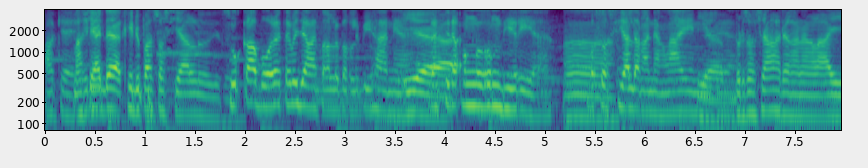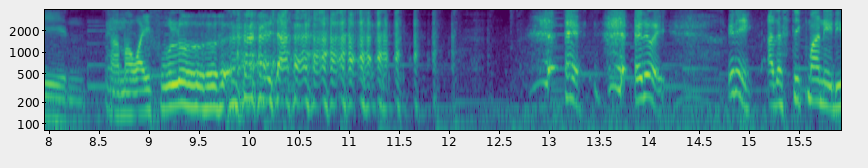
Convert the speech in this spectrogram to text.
Oke, Masih jadi- ada kehidupan sosial lu gitu. suka boleh tapi jangan terlalu berlebihan ya Iya. dan tidak mengurung diri ya Ah. bersosial dengan yang lain gitu Iya, ya bersosial dengan yang lain. Sama Iya. waifu lu. Eh, anyway, ini ada stigma nih di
